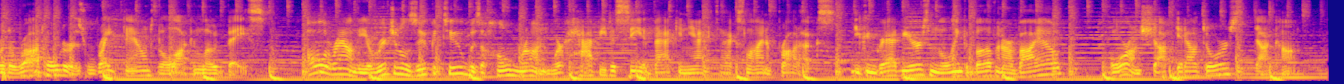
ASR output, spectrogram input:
where the rod holder is right down to the lock and load base. All around, the original Zooka tube was a home run. We're happy to see it back in Yak Attack's line of products. You can grab yours in the link above in our bio or on shopgetoutdoors.com.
